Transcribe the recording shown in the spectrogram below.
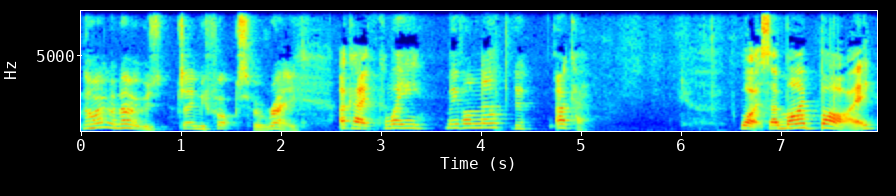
No, I don't no, it was Jamie Foxx for Ray. Okay, can we move on now? Yeah. Okay. Right, so my buy,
